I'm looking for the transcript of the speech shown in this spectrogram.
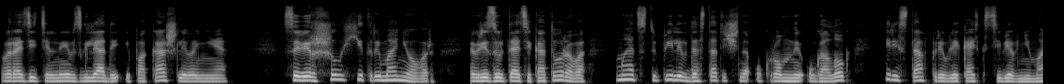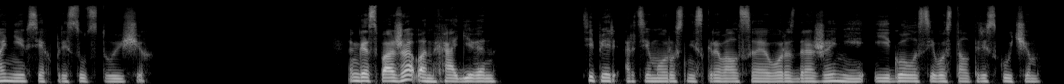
выразительные взгляды и покашливания, совершил хитрый маневр, в результате которого мы отступили в достаточно укромный уголок, перестав привлекать к себе внимание всех присутствующих. «Госпожа Ван Хагевен!» Теперь Артеморус не скрывал своего раздражения, и голос его стал трескучим.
